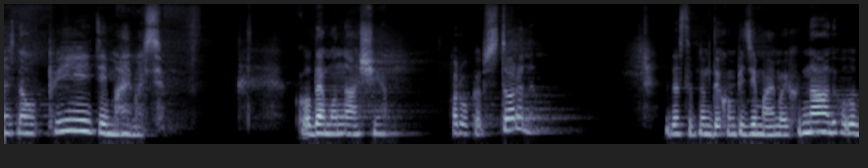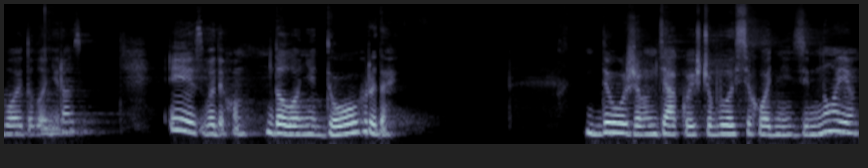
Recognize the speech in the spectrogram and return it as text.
Повільно знову підіймаємося. Кладемо наші руки в сторони. Наступним дихом підіймаємо їх над головою долоні разом. І з видихом долоні до грудей. Дуже вам дякую, що були сьогодні зі мною.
